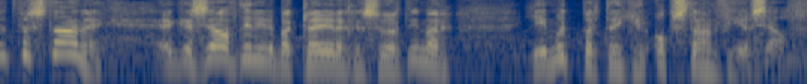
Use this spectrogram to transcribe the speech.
Dit verstaan ek. Ek is self nie die bakleierige soort nie, maar jy moet partykeer opstaan vir jouself.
